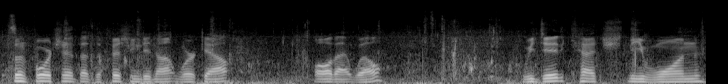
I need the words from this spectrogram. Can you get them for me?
It's unfortunate that the fishing did not work out all that well. we did catch the one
